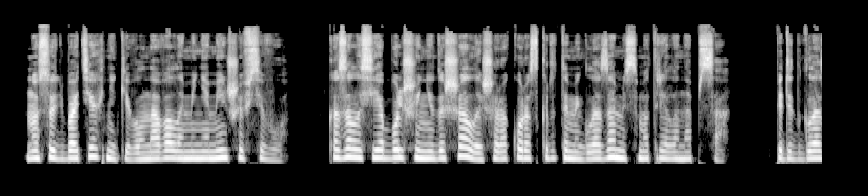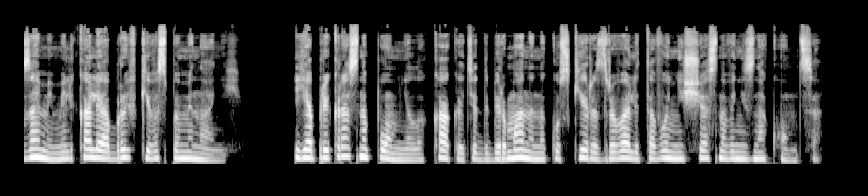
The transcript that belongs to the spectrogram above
Но судьба техники волновала меня меньше всего. Казалось, я больше не дышала и широко раскрытыми глазами смотрела на пса. Перед глазами мелькали обрывки воспоминаний. Я прекрасно помнила, как эти доберманы на куски разрывали того несчастного незнакомца.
